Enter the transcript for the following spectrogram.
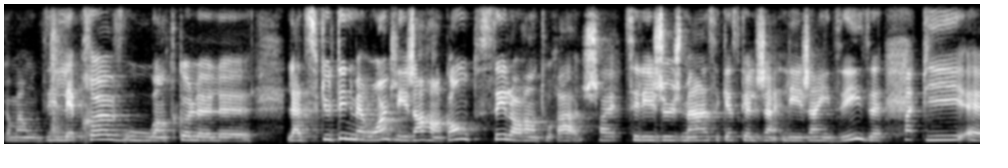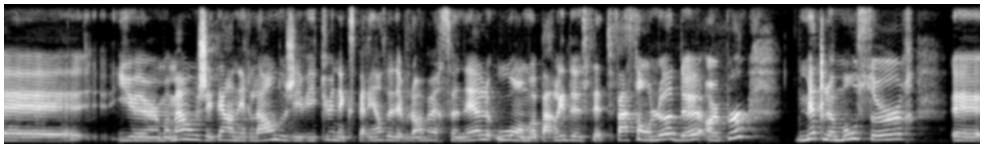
comment on dit, l'épreuve ou en tout cas le, la difficulté numéro un que les gens rencontrent, c'est leur entourage. C'est les jugements, c'est qu'est-ce que les gens, les gens y disent. Puis, euh, il y a un moment où j'étais en Irlande où j'ai vécu une expérience de développement personnel où on m'a parlé de cette façon-là de un peu mettre le mot sur euh,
